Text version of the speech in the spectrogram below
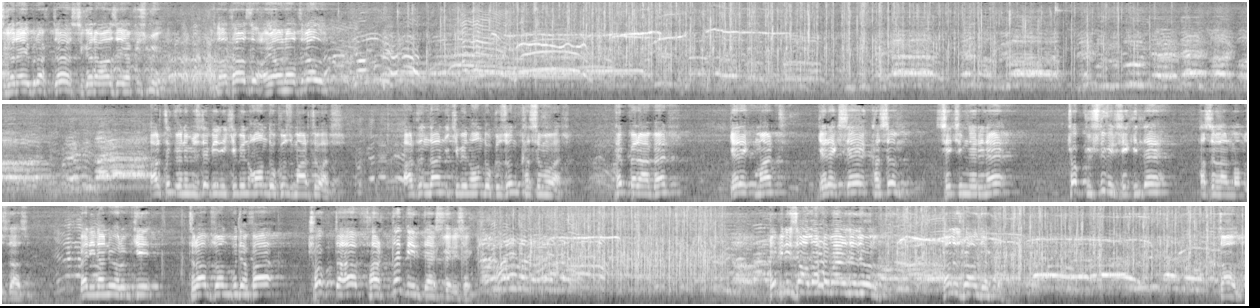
sigarayı bırak da sigara ağza yakışmıyor. Anlat ağzı ayağın altına alın. Artık önümüzde bir 2019 Mart'ı var. Ardından 2019'un Kasım'ı var. Hep beraber gerek Mart gerekse Kasım seçimlerine çok güçlü bir şekilde hazırlanmamız lazım. Ben inanıyorum ki Trabzon bu defa çok daha farklı bir ders verecek. Hepinizi Allah'a emanet ediyorum. Kalın sağlıcakla. Sağ olun.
